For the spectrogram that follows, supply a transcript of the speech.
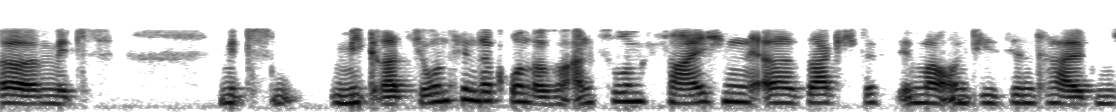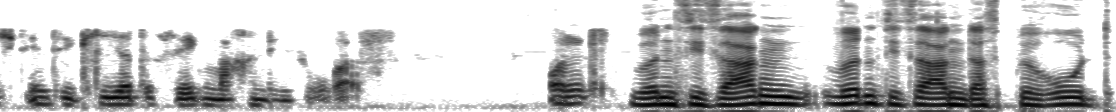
äh, mit mit Migrationshintergrund, also Anführungszeichen, äh, sage ich das immer, und die sind halt nicht integriert, deswegen machen die sowas. Und würden Sie sagen, würden Sie sagen, das beruht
